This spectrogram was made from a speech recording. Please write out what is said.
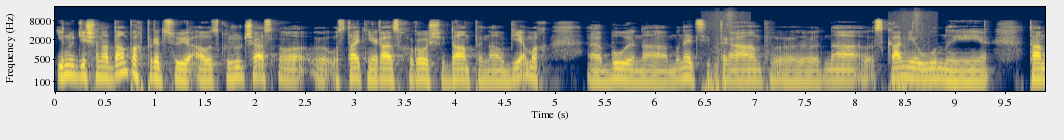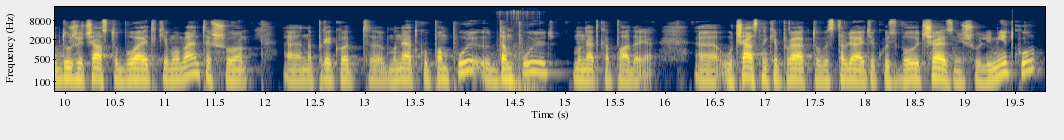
іноді ще на дампах працює, але скажу чесно, е, останній раз хороші дампи на об'ємах е, були на монеті Трамп, е, на скамі Луни. Там дуже часто бувають такі моменти, що, е, наприклад, монетку пампують, дампують, монетка падає. е, Учасники проекту виставляють якусь величезнішу лімітку.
